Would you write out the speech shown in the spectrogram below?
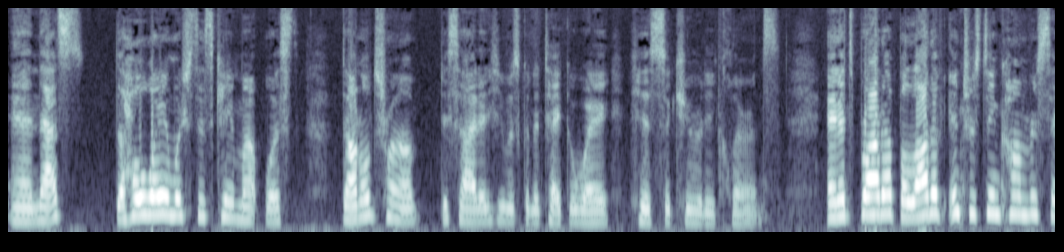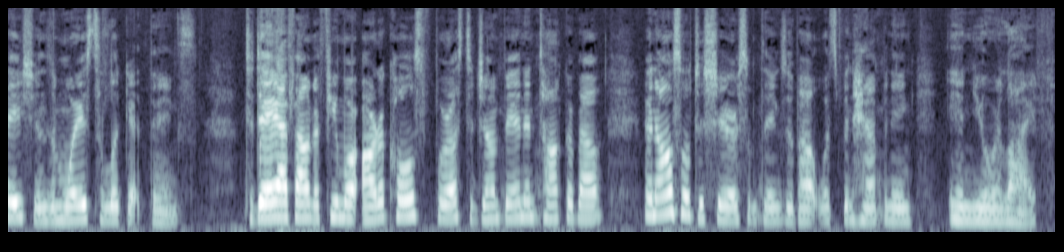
And that's the whole way in which this came up was Donald Trump decided he was going to take away his security clearance. And it's brought up a lot of interesting conversations and ways to look at things. Today I found a few more articles for us to jump in and talk about, and also to share some things about what's been happening in your life.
